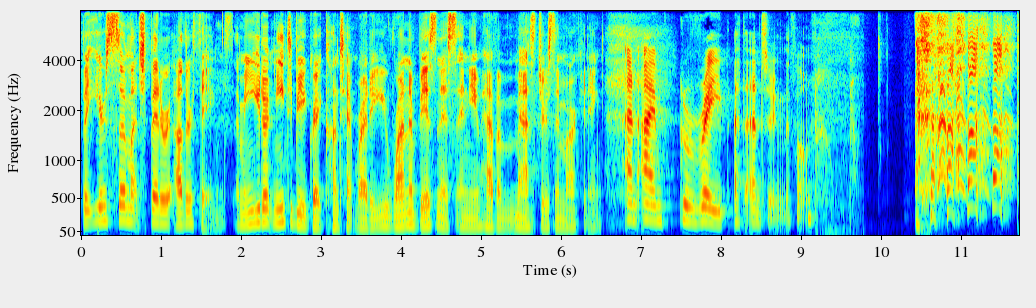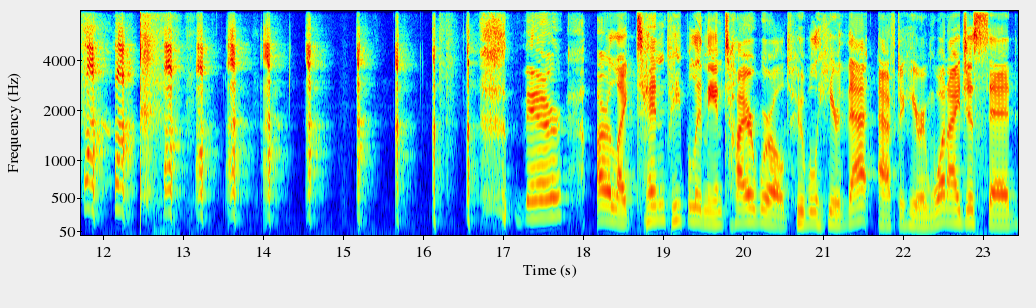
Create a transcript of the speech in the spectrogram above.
but you're so much better at other things. I mean, you don't need to be a great content writer. You run a business and you have a master's in marketing. And I'm great at answering the phone. There are like 10 people in the entire world who will hear that after hearing what I just said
